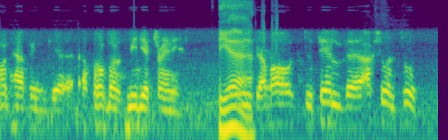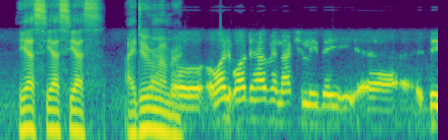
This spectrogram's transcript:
not having uh, a proper media training. Yeah. He's about to tell the actual truth. Yes. Yes. Yes. I do remember. So what what happened? Actually, they uh, they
